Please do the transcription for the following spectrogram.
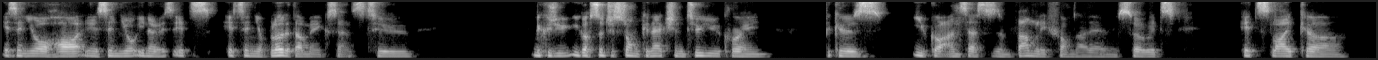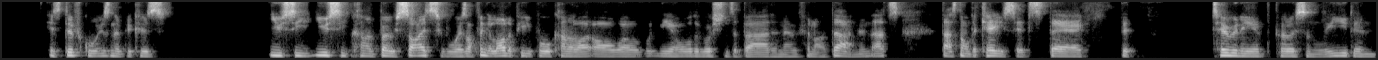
it's in your heart it's in your you know it's it's it's in your blood if that makes sense to because you you got such a strong connection to ukraine because you've got ancestors and family from that area so it's it's like uh it's difficult isn't it because you see you see kind of both sides to i think a lot of people kind of like oh well you know all the russians are bad and everything like that and that's that's not the case. It's their the tyranny of the person leading.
